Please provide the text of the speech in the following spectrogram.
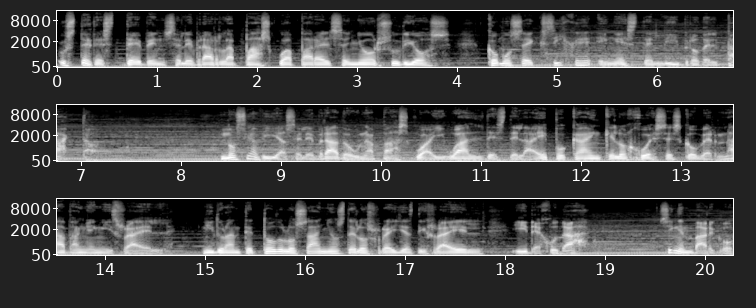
Ustedes deben celebrar la Pascua para el Señor su Dios, como se exige en este libro del pacto. No se había celebrado una Pascua igual desde la época en que los jueces gobernaban en Israel, ni durante todos los años de los reyes de Israel y de Judá. Sin embargo,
